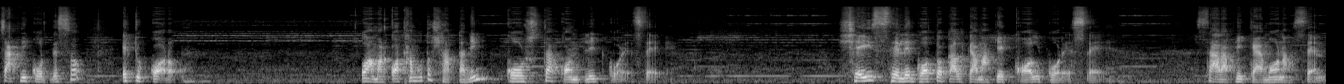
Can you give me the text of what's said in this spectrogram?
চাকরি করতেছো, একটু করো। ও আমার কথা মতো সাতটা দিন কোর্সটা কমপ্লিট করেছে। সেই ছেলে গতকালকে আমাকে কল করেছে। স্যার, আপনি কেমন আছেন?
